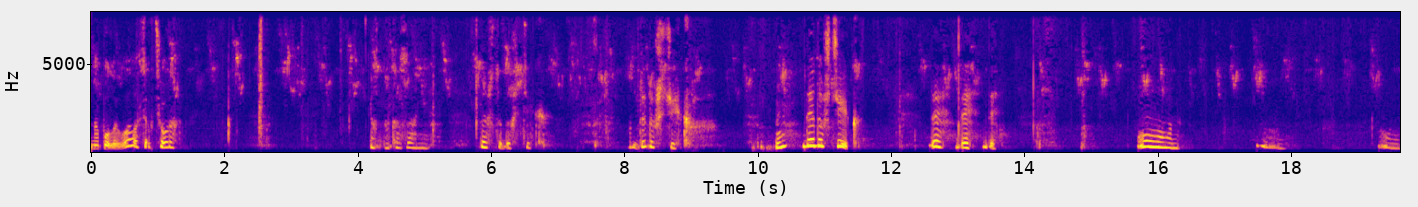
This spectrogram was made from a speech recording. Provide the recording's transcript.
наполивалася вчора. От наказання. Де ж це дощик? Де дощик? Де дощик? Де, де, де? Он. Он. Он.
